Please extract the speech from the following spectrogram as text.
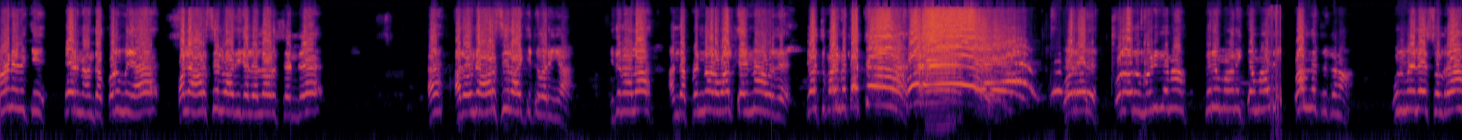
மாணவிக்கு பேர் அந்த கொடுமைய பல அரசியல்வாதிகள் எல்லாரும் சேர்ந்து அதை வந்து அரசியல் ஆக்கிட்டு வரீங்க. இதனால அந்த பெண்ணோட வாழ்க்கை என்ன ஆகுது யோசிச்சு பாருங்க தட்டு ஒரு ஒரு மாதிரி வாழ்ந்துட்டு இருக்கணும் உண்மையிலே சொல்றேன்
